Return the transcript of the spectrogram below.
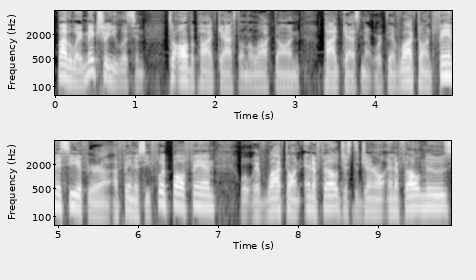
By the way, make sure you listen to all the podcasts on the Locked On Podcast Network. They have Locked On Fantasy if you're a, fantasy football fan. We have Locked On NFL, just the general NFL news,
